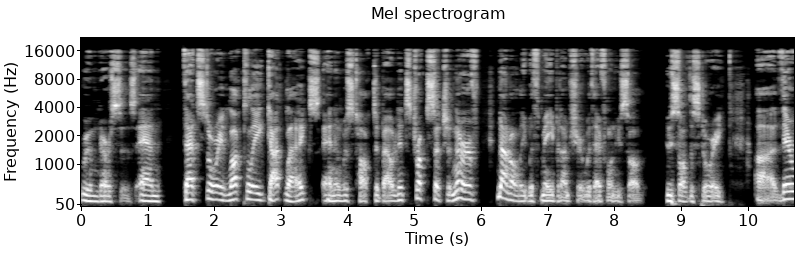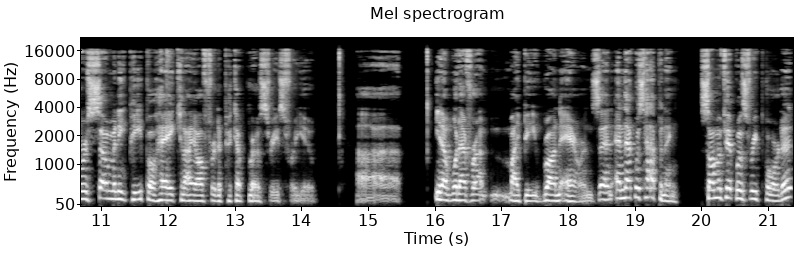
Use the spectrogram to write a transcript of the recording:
room nurses. And that story luckily got legs and it was talked about and it struck such a nerve, not only with me, but I'm sure with everyone who saw, who saw the story. Uh, there were so many people. Hey, can I offer to pick up groceries for you? Uh, you know, whatever might be run errands. And, and that was happening. Some of it was reported,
